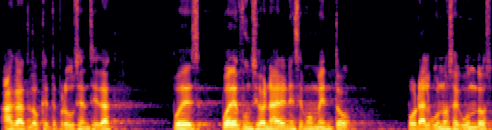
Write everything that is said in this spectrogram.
hagas lo que te produce ansiedad, pues puede funcionar en ese momento por algunos segundos,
